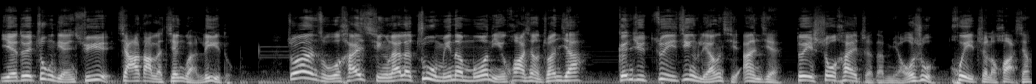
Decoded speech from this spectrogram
也对重点区域加大了监管力度。专案组还请来了著名的模拟画像专家。根据最近两起案件对受害者的描述绘制了画像，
